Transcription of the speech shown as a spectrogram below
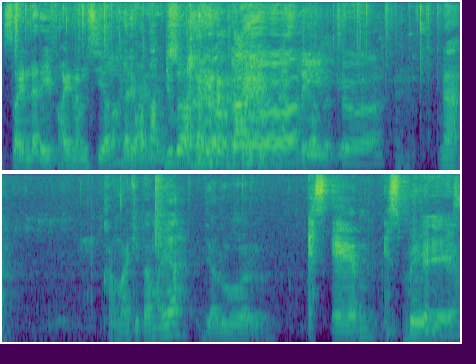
Selain dari financial, dari otak juga. betul betul. Nah, karena kita mah ya jalur SN, SB, BM.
